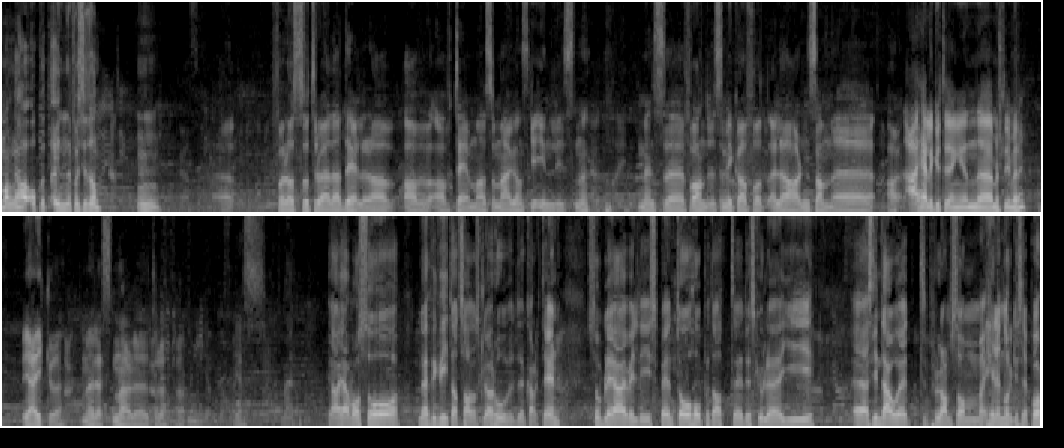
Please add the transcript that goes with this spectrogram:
mange har åpnet øynene, for å si det sånn. Mm. For oss så tror jeg det er deler av, av, av temaet som er ganske innlysende. Mens eh, for andre som ikke har fått, eller har den samme har, Er hele guttegjengen eh, muslimer? Jeg er ikke det, men resten er det, tror jeg. Ja. Ja, jeg var også Når jeg fikk vite at Sana skulle være hovedkarakteren, så ble jeg veldig spent og håpet at eh, det skulle gi eh, Siden det er jo et program som hele Norge ser på,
